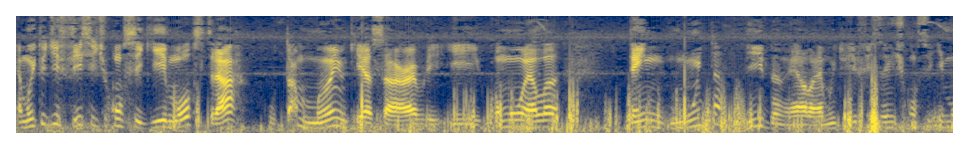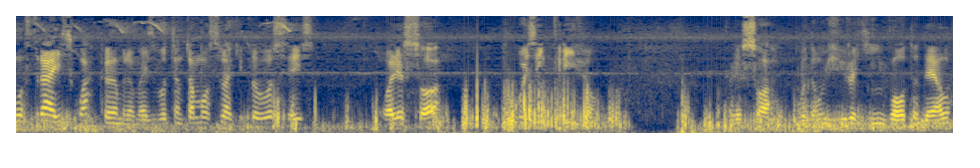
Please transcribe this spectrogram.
É muito difícil de conseguir mostrar o tamanho que é essa árvore e como ela tem muita vida nela. É muito difícil a gente conseguir mostrar isso com a câmera, mas vou tentar mostrar aqui para vocês. Olha só, coisa incrível. Olha só, vou dar um giro aqui em volta dela.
